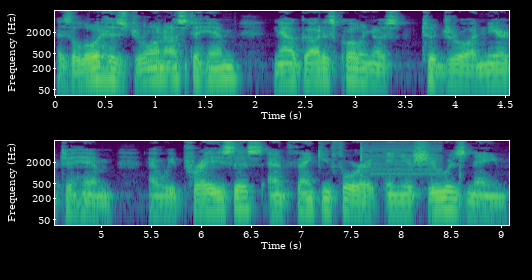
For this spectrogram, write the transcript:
As the Lord has drawn us to him, now God is calling us to draw near to him. And we praise this and thank you for it in Yeshua's name.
